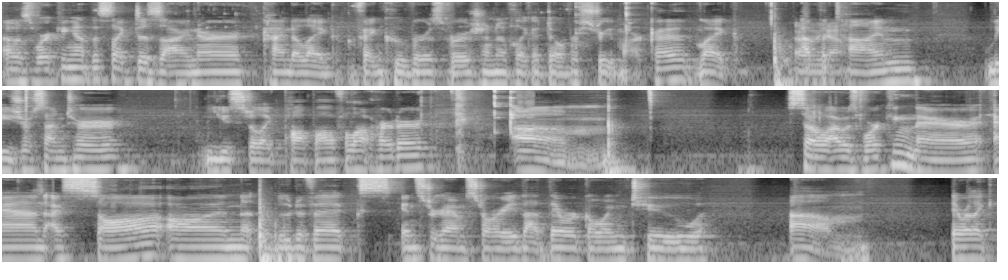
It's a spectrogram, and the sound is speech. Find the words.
I was working at this like designer, kind of like Vancouver's version of like a Dover Street Market. Like at the yeah. time, leisure center used to like pop off a lot harder. Um, so I was working there and I saw on Ludovic's Instagram story that they were going to, um, they were like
